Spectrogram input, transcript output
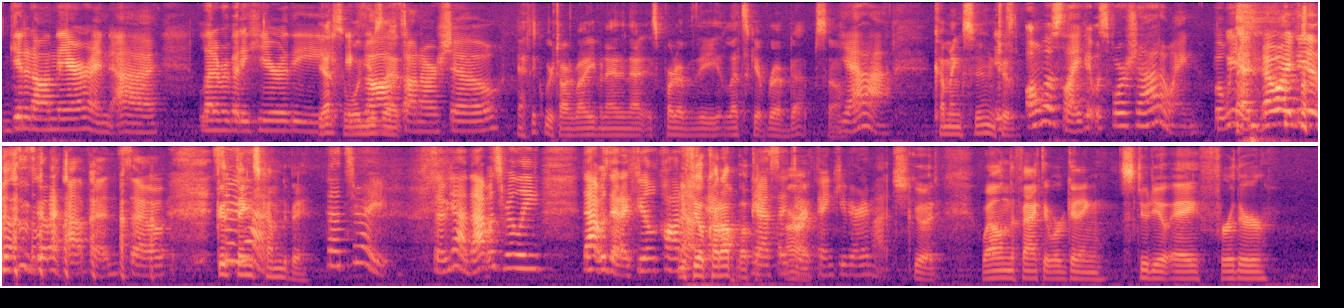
get it on there and uh, let everybody hear the Yes, we'll use exhaust that. on our show. I think we were talking about even adding that as part of the Let's Get Revved Up. So Yeah, coming soon it's to almost like it was foreshadowing, but we had no idea this was going to happen. So good so, things yeah. come to be. That's right. So yeah, that was really that was it. I feel caught You up. feel caught up? Okay. Yes, I All do. right. Thank you very much. Good. Well, and the fact that we're getting Studio A further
